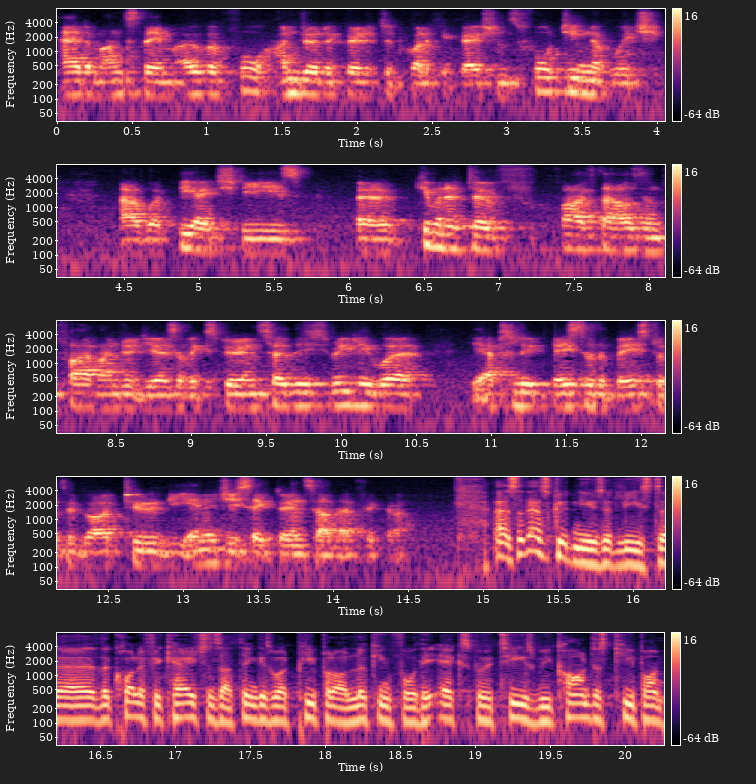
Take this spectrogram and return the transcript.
had amongst them over 400 accredited qualifications, 14 of which were PhDs a cumulative 5,500 years of experience. So these really were the absolute best of the best with regard to the energy sector in South Africa. Uh, so that's good news, at least. Uh, the qualifications, I think, is what people are looking for, the expertise. We can't just keep on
